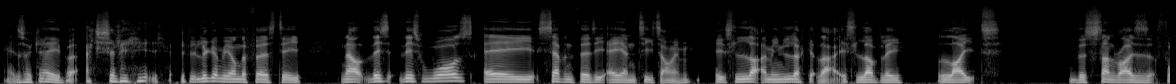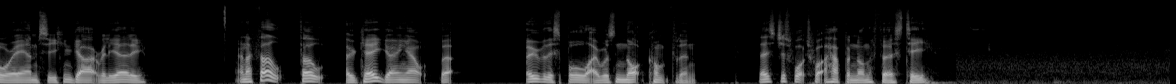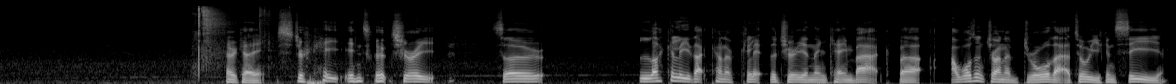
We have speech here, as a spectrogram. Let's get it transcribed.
It's okay. But actually, if you look at me on the first tee, now this this was a 7:30 a.m. tee time. It's lo- I mean, look at that. It's lovely, light. The sun rises at 4 a.m. so you can go out really early. And I felt felt okay going out, but over this ball, I was not confident. Let's just watch what happened on the first tee. Okay, straight into a tree. So, luckily that kind of clipped the tree and then came back, but I wasn't trying to draw that at all. You can see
